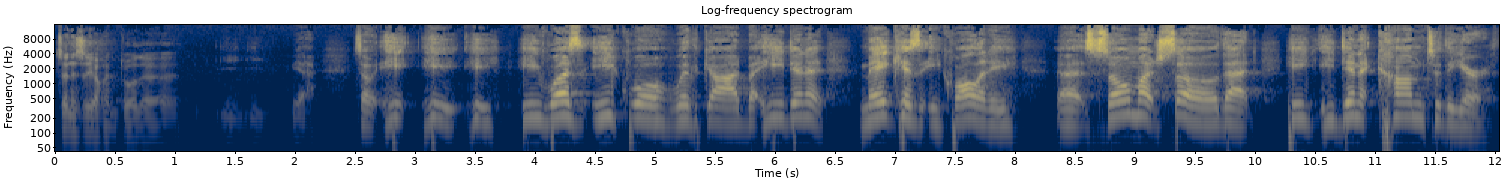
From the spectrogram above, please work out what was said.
真的是有很多的意义。 Yeah. So he, he, he, he was equal with God, but he didn't make his equality uh, so much so that he, he didn't come to the earth.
